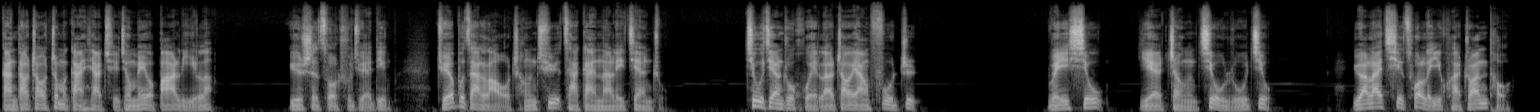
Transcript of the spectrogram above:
感到照这么干下去就没有巴黎了，于是做出决定，绝不在老城区再盖那类建筑，旧建筑毁了照样复制，维修也整旧如旧，原来砌错了一块砖头，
